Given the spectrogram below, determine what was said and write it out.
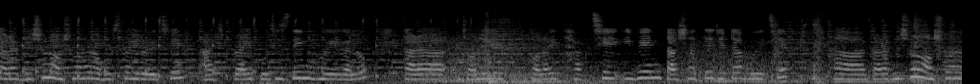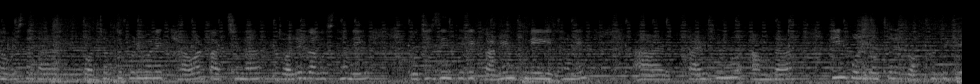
তারা ভীষণ অসহায় অবস্থায় রয়েছে। আজ প্রায় পঁচিশ দিন হয়ে গেল তারা জলের তলায় থাকছে। ইভেন তার সাথে যেটা হয়েছে তারা ভীষণ অসহায় অবস্থায়, তারা পর্যাপ্ত পরিমাণে খাওয়ার পাচ্ছে না, জলের ব্যবস্থা নেই। পঁচিশ দিন থেকে কারেন্ট নেই এখানে। আর তাই জন্য আমরা টিম পরিবর্তনের পক্ষ থেকে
